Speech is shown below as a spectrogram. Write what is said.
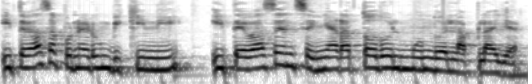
y te vas a poner un bikini y te vas a enseñar a todo el mundo en la playa.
